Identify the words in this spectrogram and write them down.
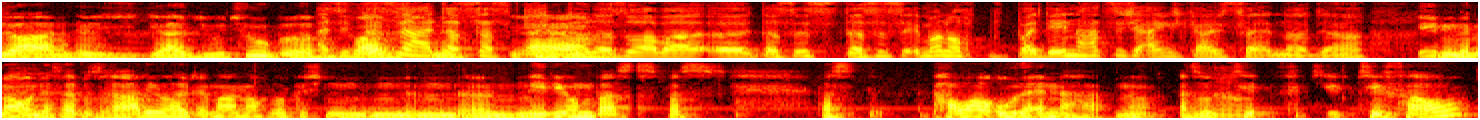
ja, YouTube. äh, Also sie weiß wissen halt, nicht. dass das ja, gibt ja. oder so, aber äh, das ist, das ist immer noch, bei denen hat sich eigentlich gar nichts verändert, ja. Eben, genau. Und deshalb ist Radio halt immer noch wirklich ein, ein, ein Medium, was, was, was Power ohne Ende hat. Ne? Also Ja. TV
